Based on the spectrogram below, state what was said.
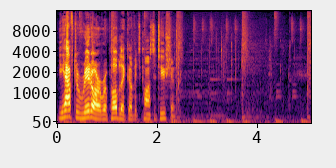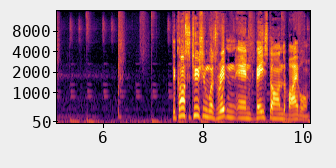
you have to rid our republic of its constitution. The Constitution was written and based on the Bible.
